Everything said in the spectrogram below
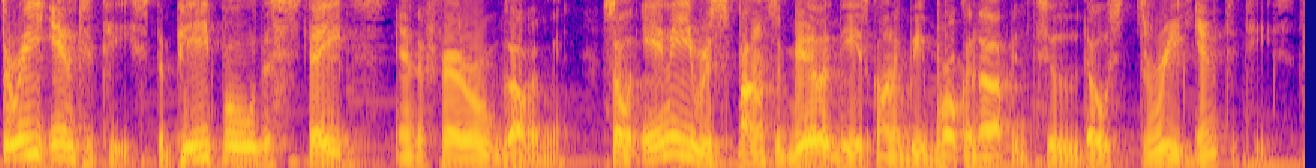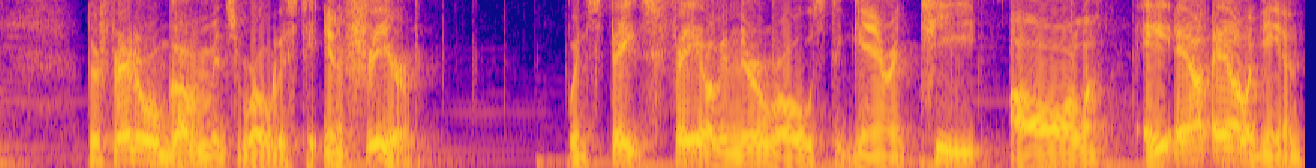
three entities the people, the states, and the federal government. So any responsibility is going to be broken up into those three entities. The federal government's role is to interfere when states fail in their roles to guarantee all ALL again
